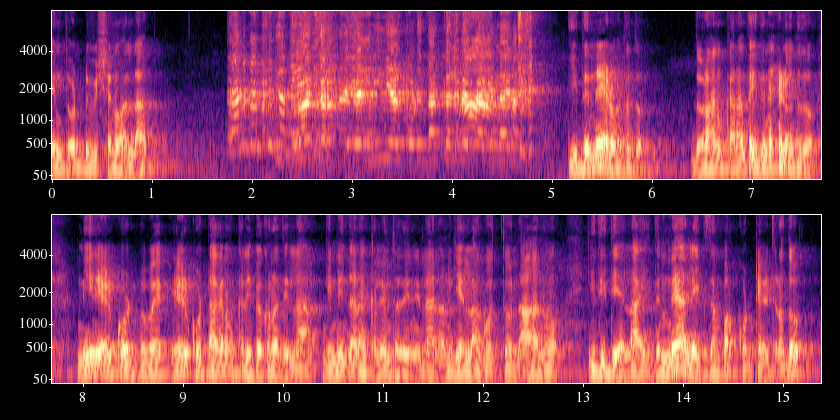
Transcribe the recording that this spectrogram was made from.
ಏನು ದೊಡ್ಡ ವಿಷಯನೂ ಅಲ್ಲ ನನ್ಗನ್ಸಿದ್ದು ಈ ದುರಾಂಕರತೆ ಹೇಳಿ ನೀನ್ ಹೇಳ್ಕೊಡು ನಾನ್ ಕಲಿಬೇಕಾಗಿಲ್ಲ ಇಲ್ಲಿ ಇದನ್ನೇ ಹೇಳುವಂಥದ್ದು. ದುರಾಂಕಾರ ಅಂತ ಇದನ್ನೇ ಹೇಳುವಂಥದ್ದು. ನೀನು ಹೇಳ್ಕೊಡ್ಬೇಕು ಹೇಳ್ಕೊಟ್ಟಾಗ ನಾನು ಕಲಿಬೇಕು ಅನ್ನೋದಿಲ್ಲ. ನಿನ್ನಿಂದ ನಾನು ಕಲಿಯುವಂಥದ್ದೇನಿಲ್ಲ. ನನಗೆ ಎಲ್ಲ ಗೊತ್ತು. ನಾನು ಇದಿದೆಯಲ್ಲ. ಇದನ್ನೇ ಅಲ್ಲಿ ಎಕ್ಸಾಂಪಲ್ ಕೊಟ್ಟು ಹೇಳ್ತಿರೋದು.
